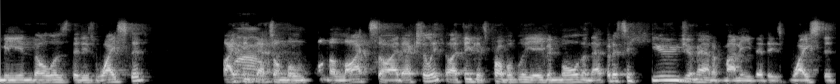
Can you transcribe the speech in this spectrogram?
million that is wasted. I wow. think that's on the on the light side. Actually, I think it's probably even more than that. But it's a huge amount of money that is wasted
